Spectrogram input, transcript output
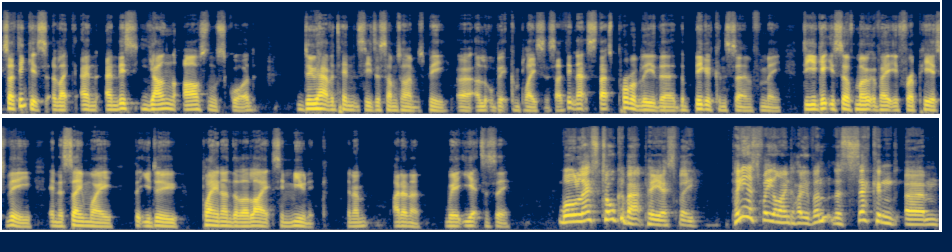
so I think it's uh, like and and this young Arsenal squad do have a tendency to sometimes be uh, a little bit complacent. So I think that's that's probably the the bigger concern for me. Do you get yourself motivated for a PSV in the same way that you do playing under the lights in Munich? You know, I don't know. We're yet to see. Well, let's talk about PSV. PSV Eindhoven, the second um,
